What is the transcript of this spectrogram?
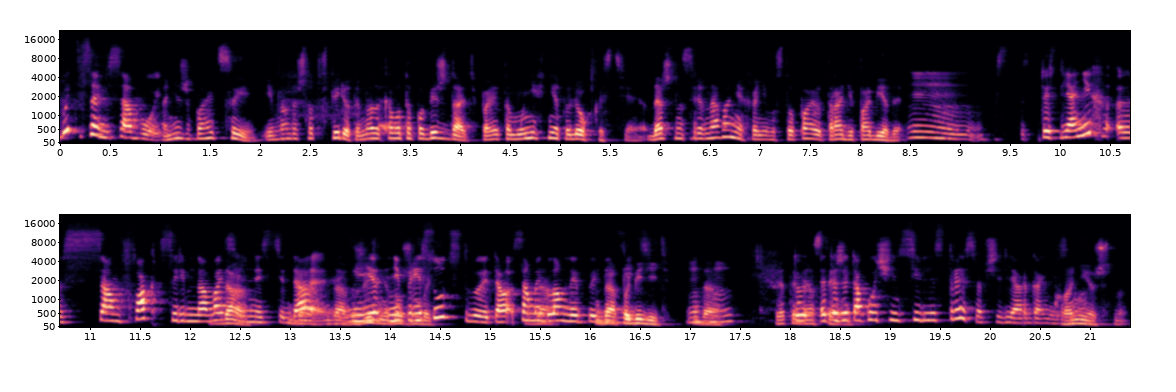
Будьте сами собой. Они же бойцы, им надо что-то вперед, им надо кого-то побеждать, поэтому у них нету легкости. Даже на соревнованиях они выступают ради победы. То есть для них э, сам факт соревновательности, да, да, да, не, не должен быть. присутствует, а самое Да, главное победить. Да, победить. Мгм. Да. Это, То- это же такой очень сильный стресс вообще для организма. Конечно.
